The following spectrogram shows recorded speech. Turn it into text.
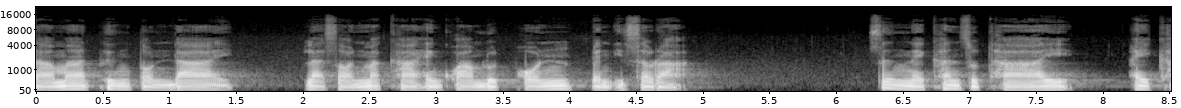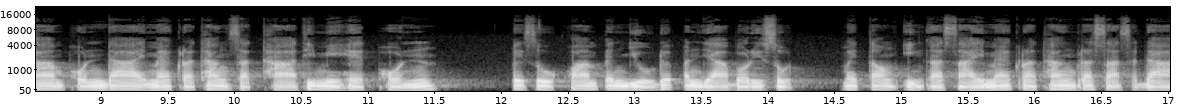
สามารถพึ่งตนได้ และสอนมรรคาแห่งความหลุดพ้นเป็นอิสระ ซึ่งในขั้นสุดท้ายให้ข้ามพ้นได้แม้กระทั่งศรัทธาที่มีเหตุผล ไปสู่ความเป็นอยู่ด้วยปัญญาบริสุทธิ์ ไม่ต้องอิงอาศัยแม้กระทั่งพระศาสดา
